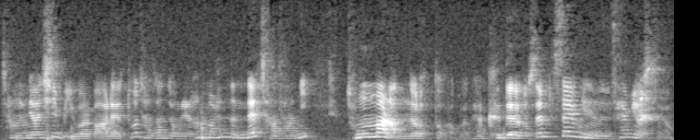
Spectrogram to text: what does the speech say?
작년 12월 말에도 자산 정리를 한 번 했는데 자산이 정말 안 늘었더라고요. 그냥 그대로 쌤쌤인 셈이었어요.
